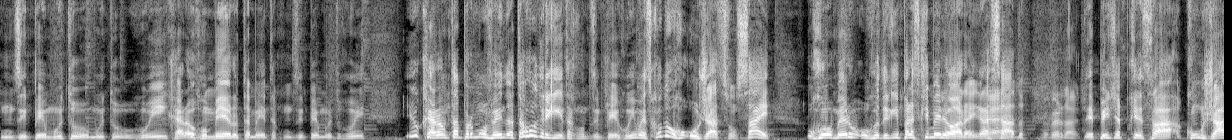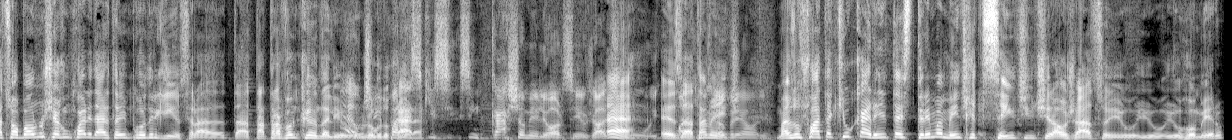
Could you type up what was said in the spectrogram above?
um desempenho muito, muito ruim, cara. O Romero também está com um desempenho muito ruim. E o cara não está promovendo. Até o Rodriguinho está com um desempenho ruim, mas quando o, o Jadson sai, o Romero, o Rodriguinho parece que melhora, é engraçado. É, é verdade. De repente é porque, sei lá, com o Jadson a bola não chega com qualidade também pro Rodriguinho, sei lá, tá, tá travancando ali é, o, o jogo do parece cara. parece que se, se, encaixa melhor sem o Jadson é, e com exatamente. o Mas o fato é que o Carilli tá extremamente reticente em tirar o Jadson e o, e o, e o Romero.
